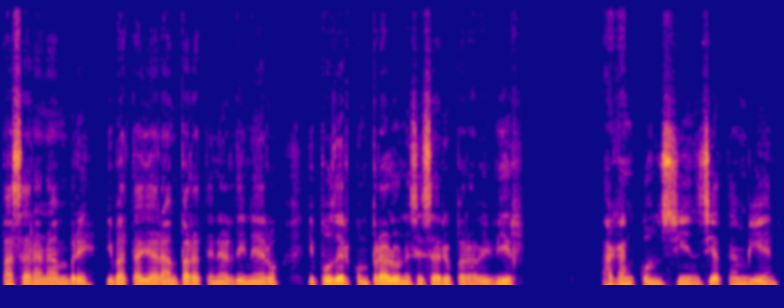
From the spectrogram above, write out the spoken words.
pasarán hambre y batallarán para tener dinero y poder comprar lo necesario para vivir. Hagan conciencia también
